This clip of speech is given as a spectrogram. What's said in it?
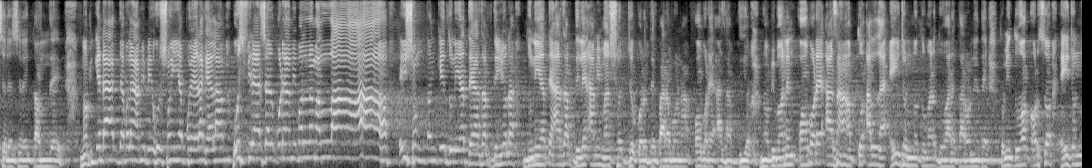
সেরে সেরে কান্দে নবীকে ডাক দে বলে, আমি বেহুশ হইয়া পয়েরা গেলাম। হুশ ফিরে আসার পরে আমি বললাম, আল্লাহ, এই সন্তানকে দুনিয়াতে আজাব দিও না। দুনিয়াতে আজাব দিলে আমি মা সহ্য করতে পারব না। কবরে আজাব দিও। নবী বলেন, কবরে আজাব তো আল্লাহ, এই জন্য তোমার দোয়ার কারণে দে। তুমি দোয়া করছ, এই জন্য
